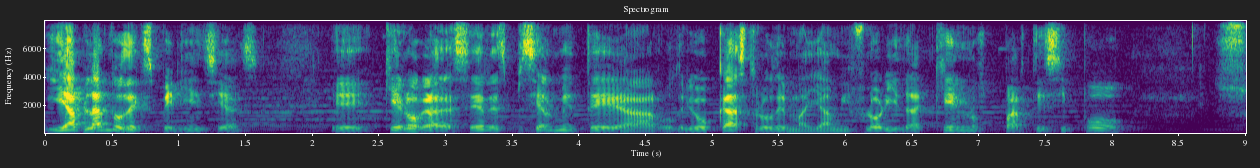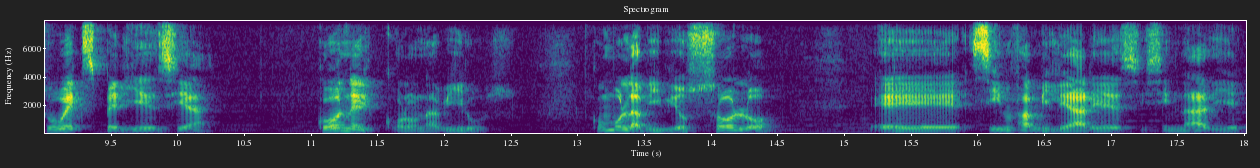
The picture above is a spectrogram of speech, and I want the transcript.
Y hablando de experiencias, eh, quiero agradecer especialmente a Rodrigo Castro de Miami, Florida, quien nos participó su experiencia con el coronavirus, cómo la vivió solo, eh, sin familiares y sin nadie,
